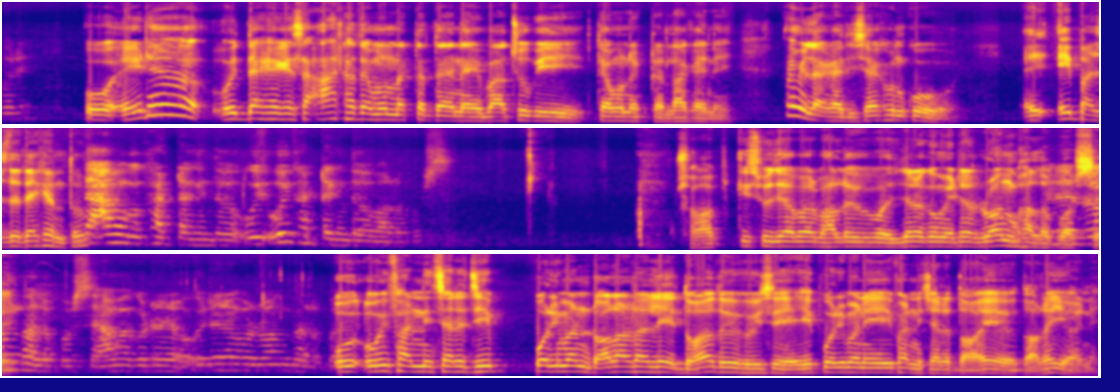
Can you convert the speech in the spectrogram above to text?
পরে ও এইটা ওই দেখা গেছে আঠা তেমন একটা দেয় নাই বা চুবি তেমন একটা লাগায় নাই। আমি লাগাই দিছি এখন কো এই এই পাশ দিয়ে দেখেন তো। আমাকে খাটটা কিন্তু ওই ওই খাটটা কিন্তু ভালো করছে। সব কিছু যে আবার ভালো যেরকম এটার রং ভালো পড়ছে। ওই ওই ফার্নিচারে যে পরিমাণ ডলার ডালে দয়া দই হয়েছে এই পরিমাণে এই ফার্নিচারে দয় দরাই হয় না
